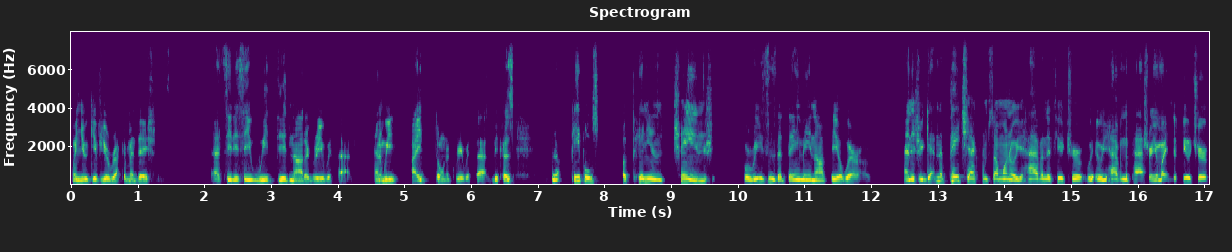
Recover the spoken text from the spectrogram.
when you give your recommendations. At CDC, we did not agree with that. And we I don't agree with that because you know, people's opinions change for reasons that they may not be aware of. And if you're getting a paycheck from someone or you have in the future, or you have in the past, or you might in the future,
